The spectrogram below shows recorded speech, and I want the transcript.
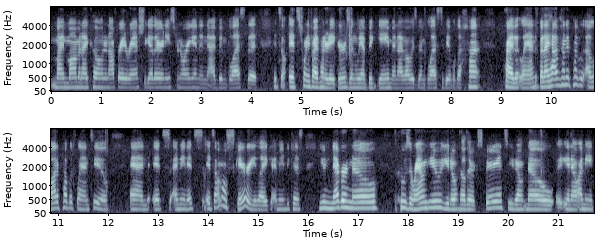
my mom and I co-own and operate a ranch together in Eastern Oregon, and I've been blessed that it's it's 2,500 acres, and we have big game, and I've always been blessed to be able to hunt private land, but I have hunted public a lot of public land too. And it's I mean it's it's almost scary. Like, I mean, because you never know who's around you. You don't know their experience. You don't know, you know, I mean,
